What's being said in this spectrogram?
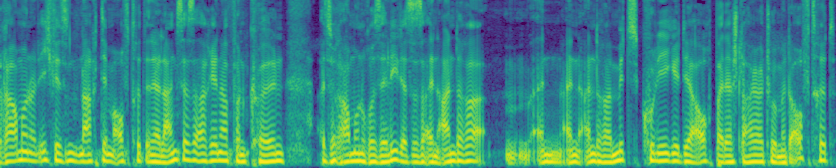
Ramon und ich, wir sind nach dem Auftritt in der Langsess Arena von Köln, also Ramon Roselli, das ist ein anderer, ein, ein anderer Mitkollege, der auch bei der Schlagertour mit auftritt.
